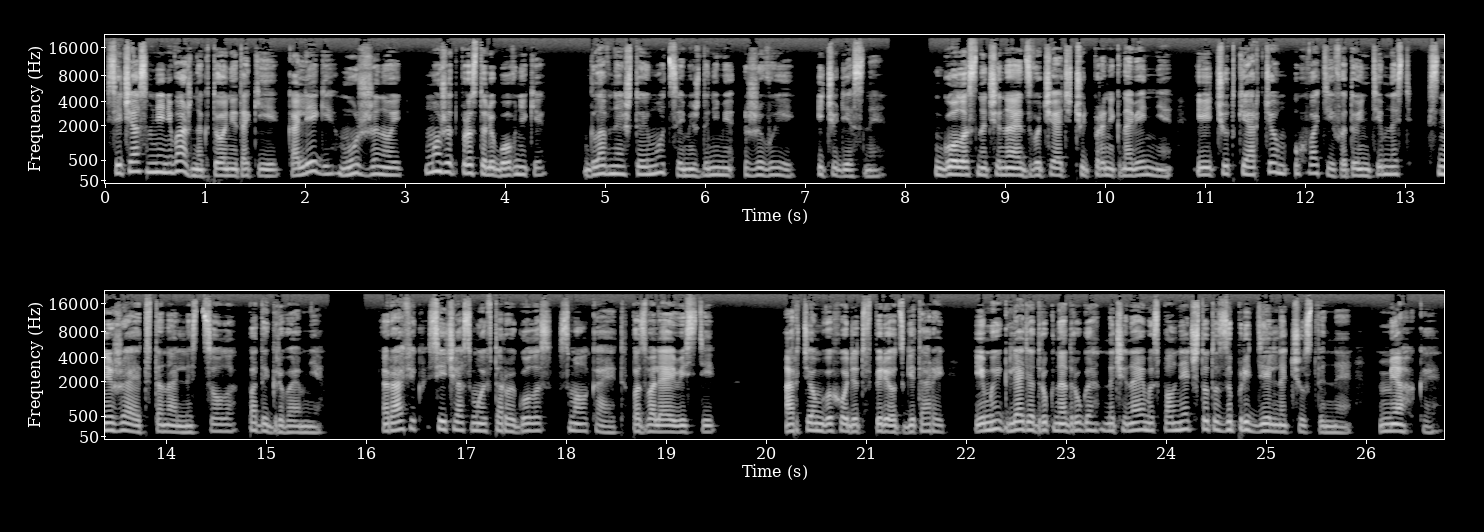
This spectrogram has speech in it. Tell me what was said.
Сейчас мне не важно, кто они такие, коллеги, муж с женой, может, просто любовники. Главное, что эмоции между ними живые и чудесные. Голос начинает звучать чуть проникновеннее, и чуткий Артём, ухватив эту интимность, снижает тональность соло, подыгрывая мне. Рафик, сейчас мой второй голос, смолкает, позволяя вести. Артём выходит вперед с гитарой, и мы, глядя друг на друга, начинаем исполнять что-то запредельно чувственное, мягкое.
